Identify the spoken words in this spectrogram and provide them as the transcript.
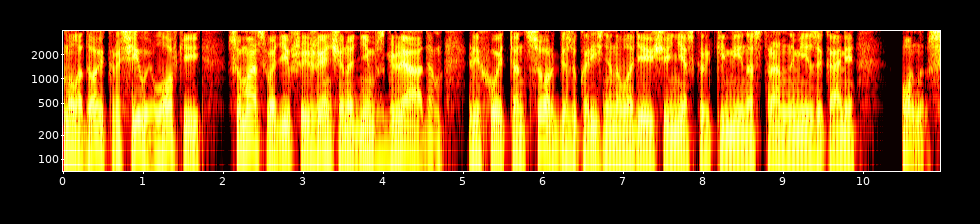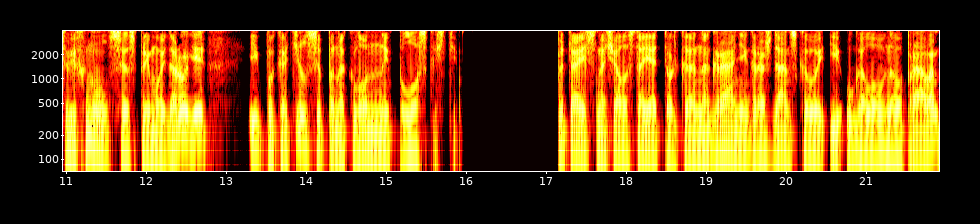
молодой, красивый, ловкий, с ума сводивший женщин одним взглядом, лихой танцор, безукоризненно владеющий несколькими иностранными языками, он свихнулся с прямой дороги и покатился по наклонной плоскости пытаясь сначала стоять только на грани гражданского и уголовного права,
